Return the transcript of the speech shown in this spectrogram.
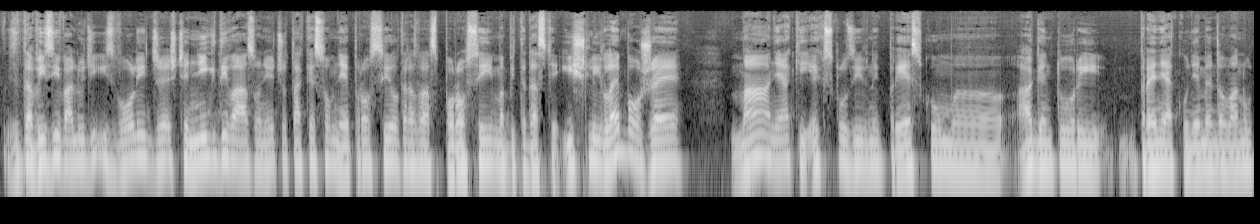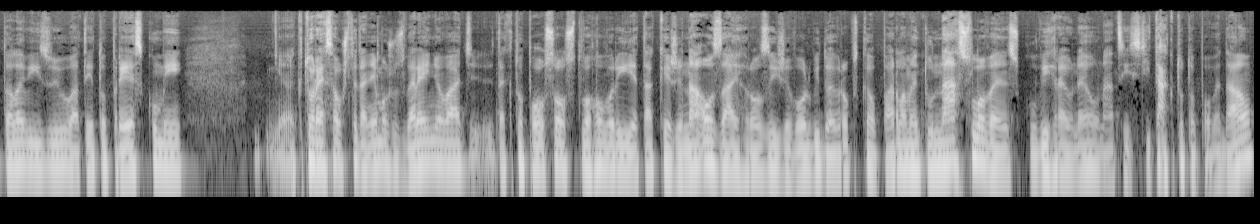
kde teda vyzýva ľudí ísť voliť, že ešte nikdy vás o niečo také som neprosil, teraz vás prosím, aby teda ste išli, lebo že má nejaký exkluzívny prieskum e, agentúry pre nejakú nemenovanú televíziu a tieto prieskumy ktoré sa už teda nemôžu zverejňovať, tak to posolstvo hovorí je také, že naozaj hrozí, že voľby do Európskeho parlamentu na Slovensku vyhrajú neonacisti. Tak to povedal.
